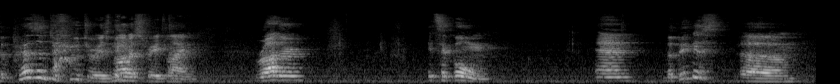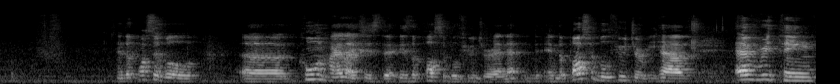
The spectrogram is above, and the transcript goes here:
The present to future is not a straight line. Rather, it's a cone. And the biggest um, and the possible uh, cone highlights is the, is the possible future. And that, in the possible future, we have everything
